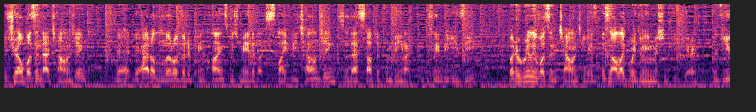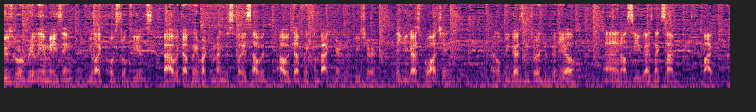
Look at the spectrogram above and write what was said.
The trail wasn't that challenging. They, they had a little bit of inclines which made it like slightly challenging so that stopped it from being like completely easy but it really wasn't challenging. It's, it's, not like we're doing Mission Peak here. The views were really amazing if you like coastal views. I would definitely recommend this place. I would, I would definitely come back here in the future. Thank you guys for watching. I hope you guys enjoyed the video and I'll see you guys next time. Bye.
